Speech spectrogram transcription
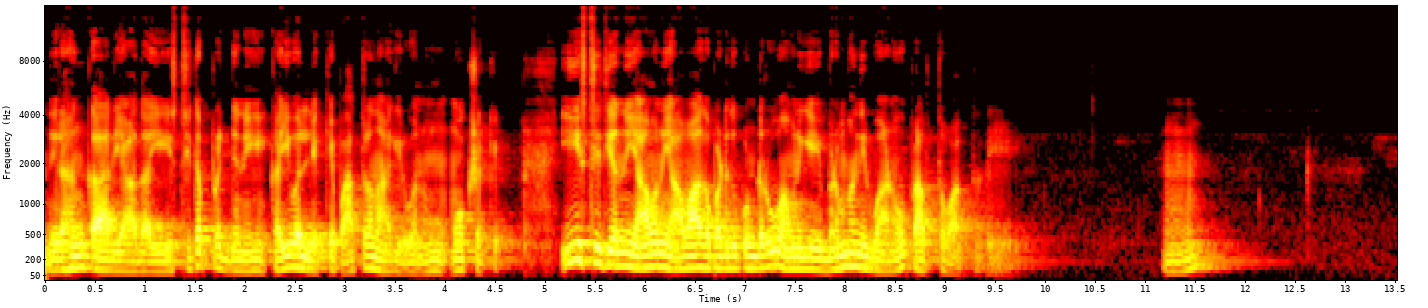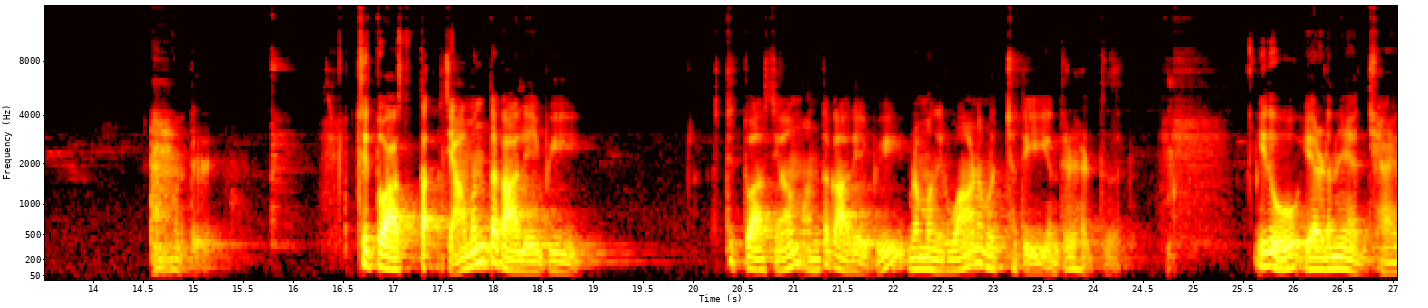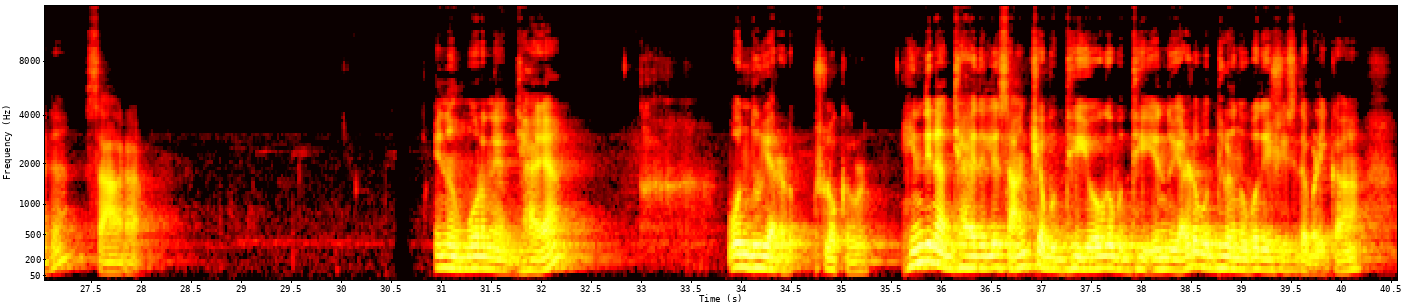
ನಿರಹಂಕಾರಿಯಾದ ಈ ಸ್ಥಿತಪ್ರಜ್ಞನೆ ಕೈವಲ್ಯಕ್ಕೆ ಪಾತ್ರನಾಗಿರುವನು ಮೋಕ್ಷಕ್ಕೆ. ಈ ಸ್ಥಿತಿಯನ್ನು ಯಾವನು ಯಾವಾಗ ಪಡೆದುಕೊಂಡರೂ ಅವನಿಗೆ ಬ್ರಹ್ಮ ನಿರ್ವಾಣವು ಪ್ರಾಪ್ತವಾಗ್ತದೆ ಅಂತೇಳಿ. ಸ್ಥಿತ್ವಾಸ್ತ ಕಾಲೇಪಿ ಸ್ಥಿತ್ವಾಸ್ಯಾಂ ಅಂತಕಾಲೇಪಿ ಬ್ರಹ್ಮ ನಿರ್ವಾಣ ಮೃಚ್ಛತಿ ಅಂತೇಳಿ ಹೇಳ್ತದೆ. ಇದು ಎರಡನೇ ಅಧ್ಯಾಯದ ಸಾರ. ಇನ್ನು ಮೂರನೇ ಅಧ್ಯಾಯ. ಒಂದು, ಎರಡು ಶ್ಲೋಕಗಳು. ಹಿಂದಿನ ಅಧ್ಯಾಯದಲ್ಲಿ ಸಾಂಖ್ಯ ಬುದ್ಧಿ, ಯೋಗ ಬುದ್ಧಿ ಎಂದು ಎರಡು ಬುದ್ಧಿಗಳನ್ನು ಉಪದೇಶಿಸಿದ ಬಳಿಕ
